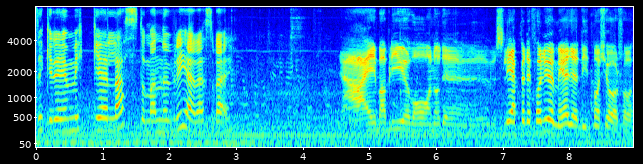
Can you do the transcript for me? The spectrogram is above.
Tycker det är mycket last att manövrera sådär? Nej, man blir ju van och det, släpet det följer ju med det dit man kör så.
